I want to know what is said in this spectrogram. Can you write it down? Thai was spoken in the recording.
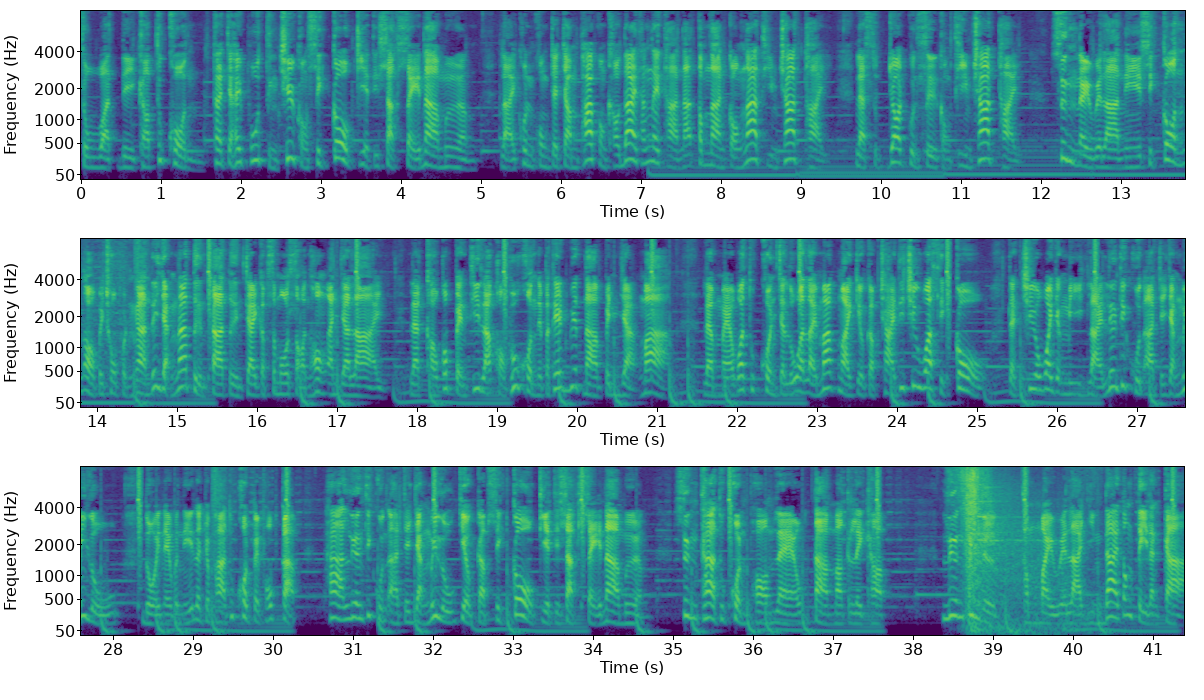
สวัสดีครับทุกคน ถ้าจะให้พูดถึงชื่อของซิโก้เกียรติศักดิ์เสนาเมือง หลายคนคงจะจำภาพของเขาได้ทั้งในฐานะตำนานกองหน้าทีมชาติไทย และสุดยอดกุนซือของทีมชาติไทย ซึ่งในเวลานี้ซิโก้นั้นออกไปโชว์ผลงานได้อย่างน่าตื่นตาตื่นใจกับสโมสรฮองอัญญาลาย และเขาก็เป็นที่รักของผู้คนในประเทศเวียดนามเป็นอย่างมาก และแม้ว่าทุกคนจะรู้อะไรมากมายเกี่ยวกับชายที่ชื่อว่าซิโก้ แต่เชื่อว่ายังมีอีกหลายเรื่องที่คุณอาจจะยังไม่รู้ โดยในวันนี้เราจะพาทุกคนไปพบกับ 5 เรื่องที่คุณอาจจะยังไม่รู้เกี่ยวกับซิโก้ เกียรติศักดิ์เสนาเมือง ซึ่งถ้าทุกคนพร้อมแล้วตามมากันเลยครับ เรื่องที่หนึ่งทำไมเวลายิงได้ต้องตีลังกา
